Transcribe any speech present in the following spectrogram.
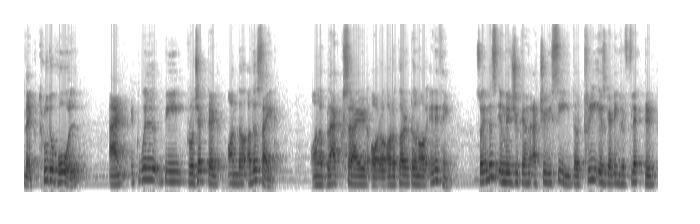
like through the hole and it will be projected on the other side on a black side or a, or a curtain or anything so in this image, you can actually see the tree is getting reflected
